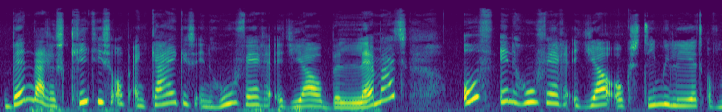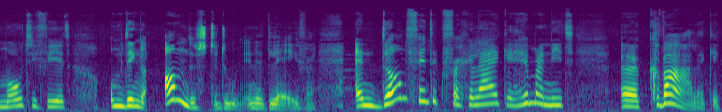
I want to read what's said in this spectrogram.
ben daar eens kritisch op en kijk eens in hoeverre het jou belemmert. Of in hoeverre het jou ook stimuleert of motiveert om dingen anders te doen in het leven. En dan vind ik vergelijken helemaal niet uh, kwalijk. Ik,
